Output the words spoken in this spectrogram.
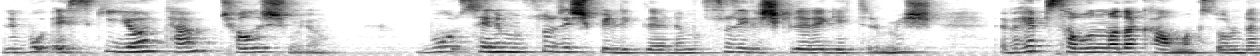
Hani bu eski yöntem çalışmıyor. Bu seni mutsuz işbirliklerine, mutsuz ilişkilere getirmiş ve hep savunmada kalmak zorunda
